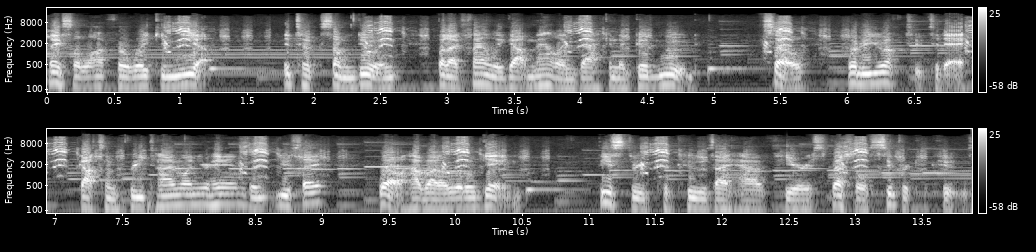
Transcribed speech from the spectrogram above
thanks a lot for waking me up. It took some doing, but I finally got Malon back in a good mood. So, what are you up to today? Got some free time on your hands, and you say? Well, how about a little game? These three cuckoos I have here are special super cuckoos.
